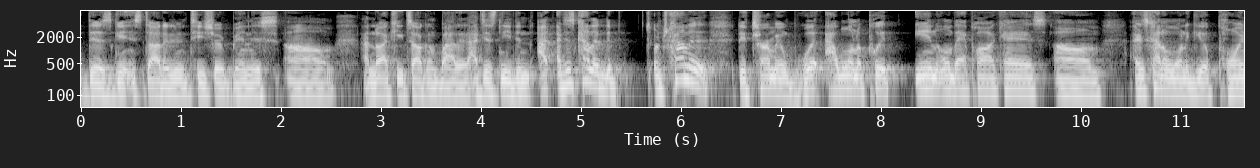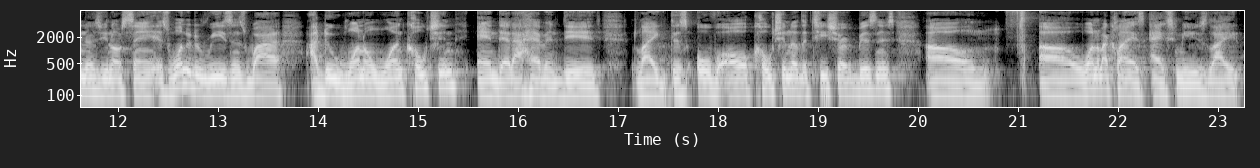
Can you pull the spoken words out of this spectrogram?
this getting started in the t-shirt business. Um, I know I keep talking about it. I just need to, I, I just kind of, de- I'm trying to determine what I want to put in on that podcast. Um, I just kind of want to give pointers, you know what I'm saying? It's one of the reasons why I do one-on-one coaching and that I haven't did like this overall coaching of the t-shirt business. Um, uh, one of my clients asked me, he was like,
